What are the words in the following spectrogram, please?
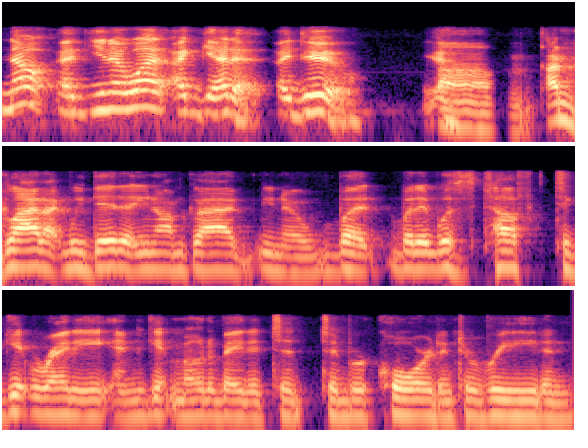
No, and you know what? I get it. I do. Yeah. Um, I'm glad I, we did it. You know, I'm glad. You know, but but it was tough to get ready and get motivated to to record and to read and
